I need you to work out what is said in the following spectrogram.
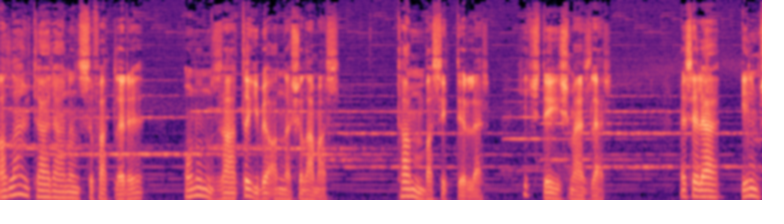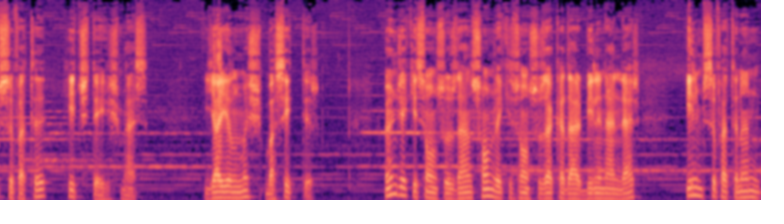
Allahü Teala'nın sıfatları onun zatı gibi anlaşılamaz. Tam basittirler. Hiç değişmezler. Mesela ilm sıfatı hiç değişmez. Yayılmış basittir. Önceki sonsuzdan sonraki sonsuza kadar bilinenler ilm sıfatının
